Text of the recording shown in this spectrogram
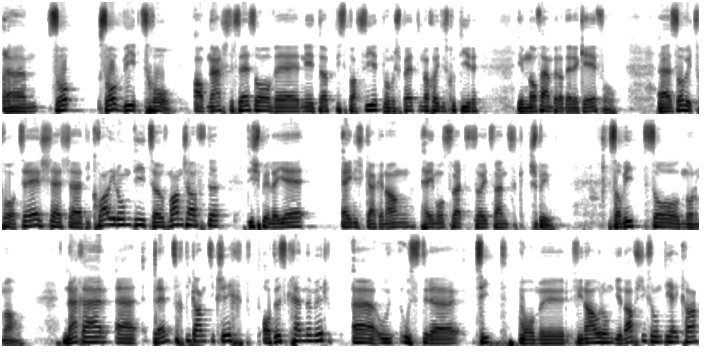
ähm, so, so wird es kommen. Ab nächster Saison, wenn nicht etwas passiert, wo wir später noch diskutieren können, im November an dieser GV. Äh, so wird es kommen. Zuerst hast du äh, die Quali-Runde, zwölf Mannschaften, die spielen je einiges gegeneinander, heim auswärts 22 Spiele. So weit, so normal. Nachher äh, trennt sich die ganze Geschichte, auch das kennen wir äh, aus der Zeit, wo wir Finalrunde und Abstiegsrunde hatten.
